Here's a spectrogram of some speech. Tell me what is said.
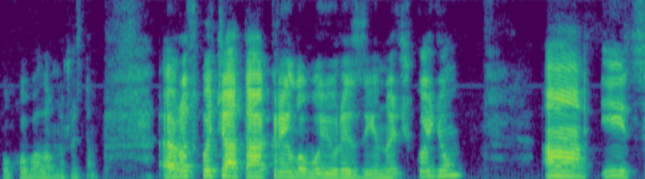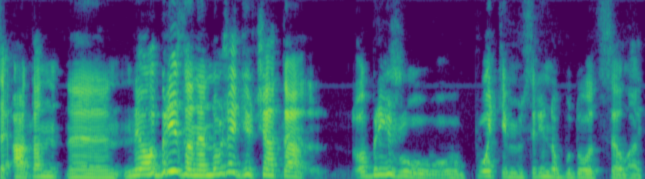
поховала воно щось там. Е, Розпочата акриловою резиночкою. А, і це, а, там е, не обрізане, ну вже дівчата обріжу, потім все рівно буду відсилати.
